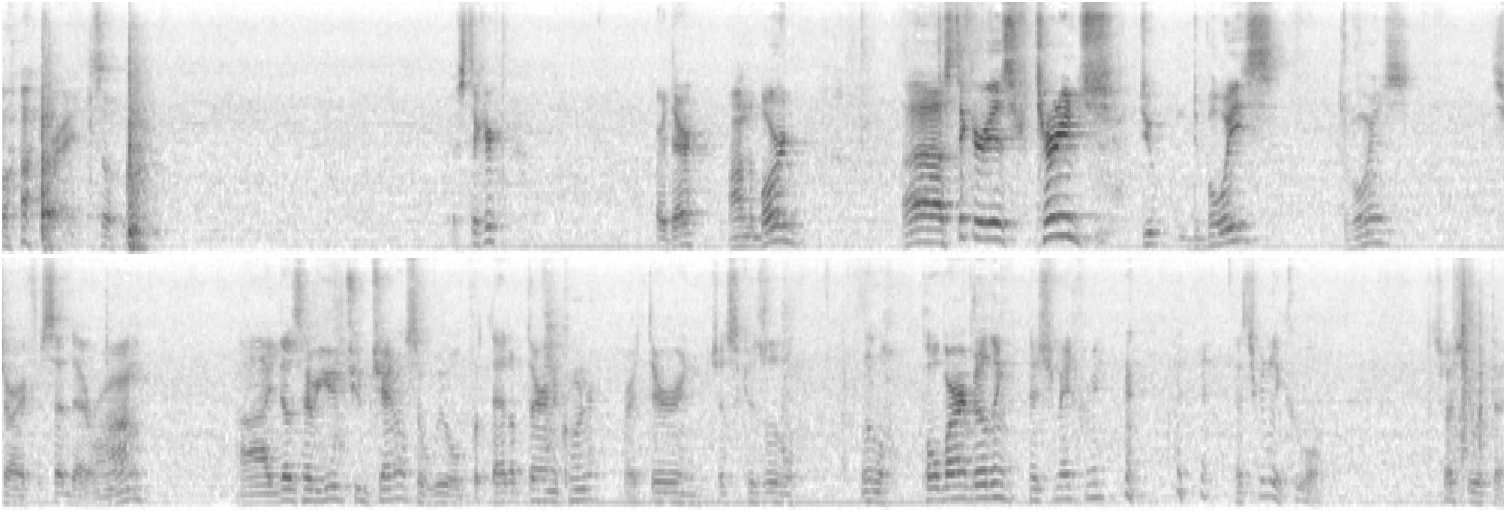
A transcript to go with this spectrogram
All right, so a sticker right there on the board. Uh, sticker is Tournage du, du Bois. Du Bois. Sorry if I said that wrong. Uh, he does have a YouTube channel, so we will put that up there in the corner, right there in Jessica's little little pole barn building that she made for me. That's really cool, especially with the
